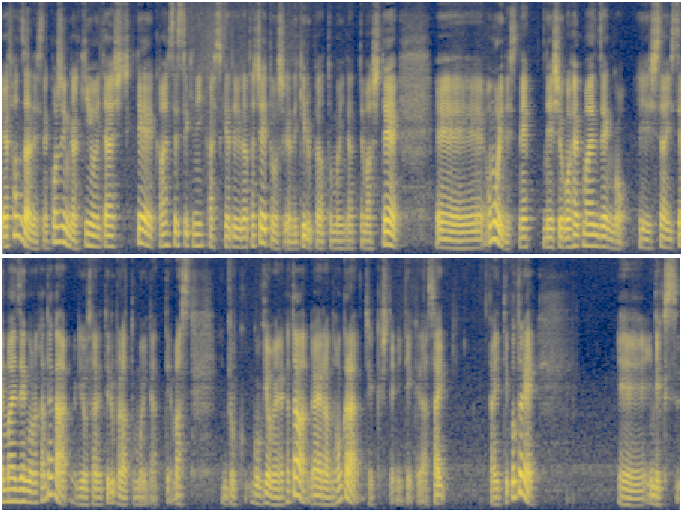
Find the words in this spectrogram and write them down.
えー、ファンズはですね、個人が企業に対して間接的に貸付という形で投資ができるプラットフォームになってまして、えー、主にですね、年収500万円前後、資産1000万円前後の方が利用されているプラットフォームになっています。ご興味ある方は概要欄の方からチェックしてみてください。はい。ということで、えー、インデックス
